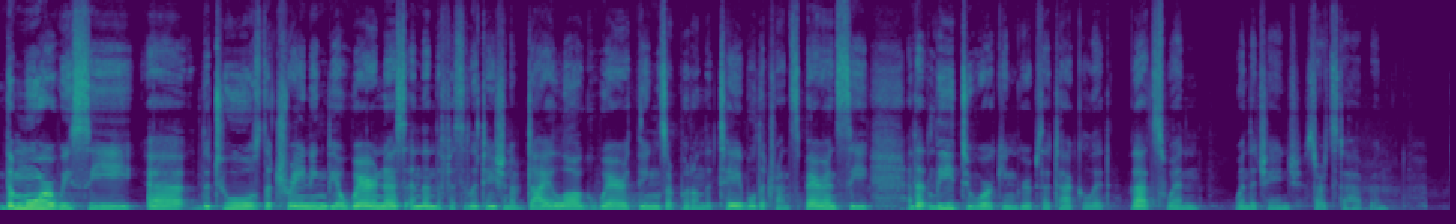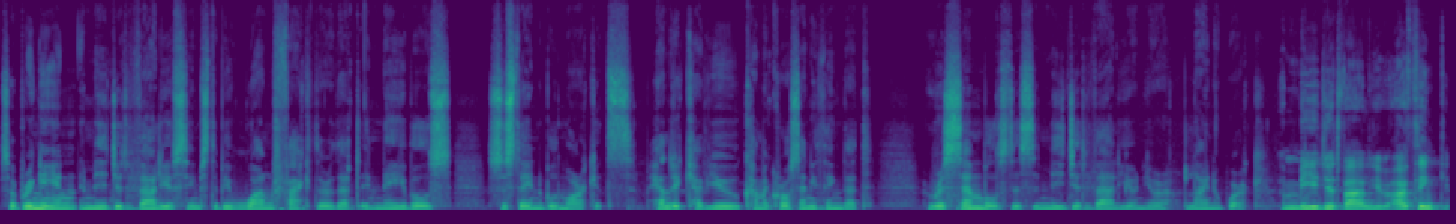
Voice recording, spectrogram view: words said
the more we see uh, the tools, the training, the awareness, and then the facilitation of dialogue where things are put on the table, the transparency, and that lead to working groups that tackle it, that's when, when the change starts to happen. So, bringing in immediate value seems to be one factor that enables sustainable markets. Henrik, have you come across anything that resembles this immediate value in your line of work? Immediate value. I think,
